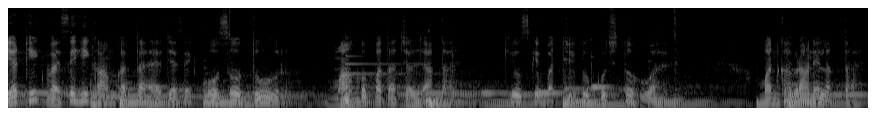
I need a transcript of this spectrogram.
यह ठीक वैसे ही काम करता है, जैसे कोसों दूर माँ को पता चल जाता है कि उसके बच्चे को कुछ तो हुआ है। मन घबराने लगता है।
